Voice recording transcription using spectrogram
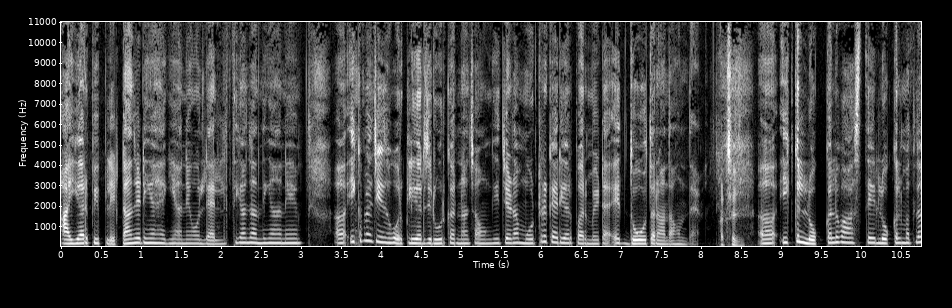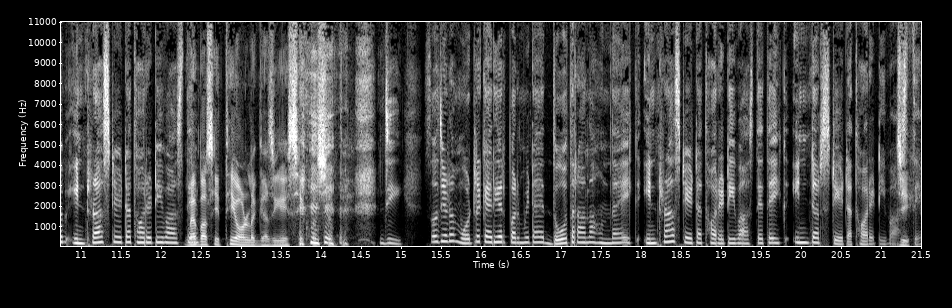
ਆਈਆਰਪੀ ਪਲੇਟਾਂ ਜਿਹੜੀਆਂ ਹੈਗੀਆਂ ਨੇ ਉਹ ਲੈ ਲਿੱਤੀਆਂ ਜਾਂਦੀਆਂ ਨੇ। ਇੱਕ ਮੈਂ ਚੀਜ਼ ਹੋਰ ਕਲੀਅਰ ਜ਼ਰੂਰ ਕਰਨਾ ਚਾਹੂੰਗੀ ਜਿਹੜਾ ਮੋਟਰ ਕੈਰੀਅਰ ਪਰਮਿਟ ਹੈ ਇਹ ਦੋ ਤਰ੍ਹਾਂ ਦਾ ਹੁੰਦਾ ਹੈ। ਅੱਛਾ ਜੀ। ਇੱਕ ਲੋਕਲ ਵਾਸਤੇ ਲੋਕਲ ਮਤਲਬ ਇੰਟਰਾ ਸਟੇਟ ਅਥਾਰਟੀ ਵਾਸਤੇ। ਮੈਂ ਬਸ ਇੱਥੇ ਆਉਣ ਲੱਗਾ ਸੀ ਇਸੇ ਕੁਐਸਚਨ ਤੇ। ਜੀ ਸੋ ਜਿਹੜਾ ਮੋਟਰ ਕੈਰੀਅਰ ਪਰਮਿਟ ਹੈ ਦੋ ਤਰ੍ਹਾਂ ਦਾ ਹੁੰਦਾ ਹੈ। ਇੱਕ ਇੰਟਰਾ ਸਟੇਟ ਅਥਾਰਟੀ ਵਾਸਤੇ ਤੇ ਇੱਕ ਇੰਟਰ ਸਟੇਟ ਅਥਾਰਟੀ ਵਾਸਤੇ।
